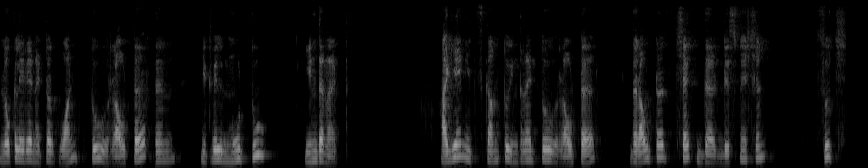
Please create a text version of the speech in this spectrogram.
local area network 1 to router then it will move to internet again it's come to internet to router. The router check the destination switch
